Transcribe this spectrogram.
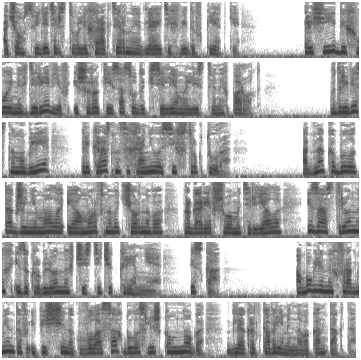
о чем свидетельствовали характерные для этих видов клетки. Трахеиды хвойных деревьев и широкие сосуды киселемы лиственных пород. В древесном угле прекрасно сохранилась их структура. Однако было также немало и аморфного черного прогоревшего материала и заостренных и закругленных частичек кремния, песка — Обугленных фрагментов и песчинок в волосах было слишком много для кратковременного контакта.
